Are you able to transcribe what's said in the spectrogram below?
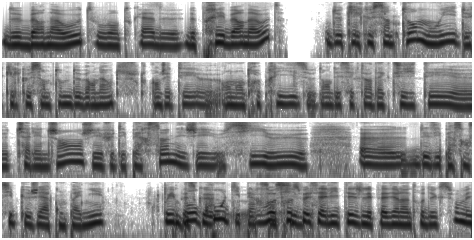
de burn-out ou en tout cas de, de pré-burn-out? De quelques symptômes, oui, de quelques symptômes de burn-out, surtout quand j'étais euh, en entreprise, dans des secteurs d'activité euh, challengeants. J'ai vu des personnes et j'ai aussi eu euh, des hypersensibles que j'ai accompagnés. Oui, parce Beaucoup que votre spécialité, je ne l'ai pas dit en introduction, mais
